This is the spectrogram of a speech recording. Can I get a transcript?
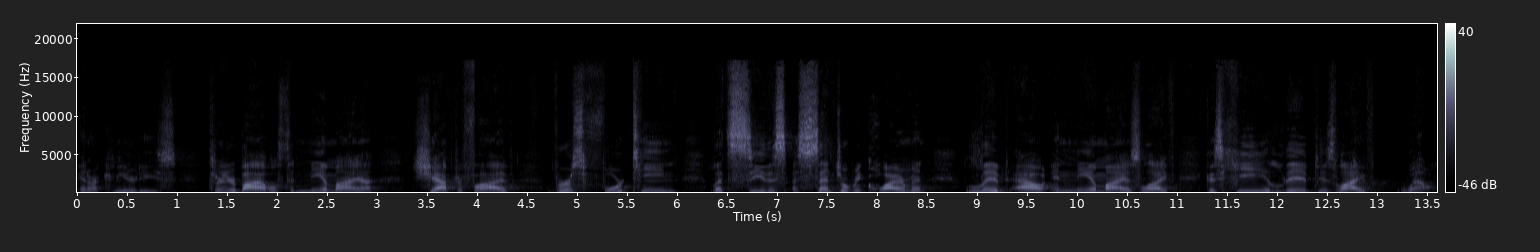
in our communities. Turn your Bibles to Nehemiah chapter 5, verse 14, let's see this essential requirement lived out in Nehemiah's life because he lived his life well.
